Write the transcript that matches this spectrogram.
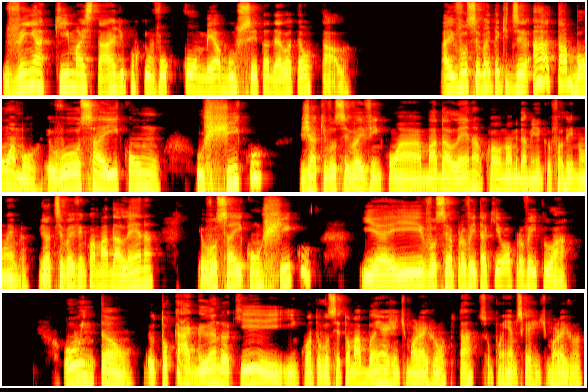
vem aqui mais tarde porque eu vou comer a buceta dela até o talo. Aí você vai ter que dizer: Ah, tá bom, amor. Eu vou sair com o Chico, já que você vai vir com a Madalena. Qual é o nome da menina que eu falei? Não lembro. Já que você vai vir com a Madalena, eu vou sair com o Chico. E aí você aproveita aqui, eu aproveito lá. Ou então, eu tô cagando aqui enquanto você toma banho, a gente mora junto, tá? Suponhamos que a gente mora junto.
